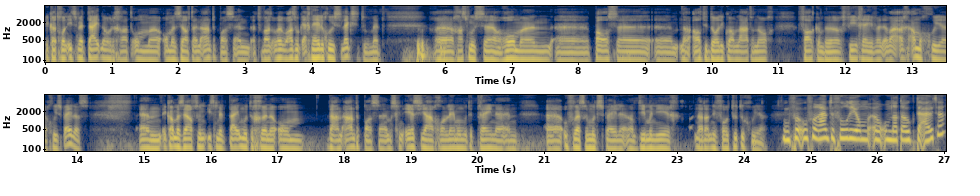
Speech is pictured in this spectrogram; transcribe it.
ik had gewoon iets meer tijd nodig gehad om, eh, om mezelf daarin aan te passen. En het was, was ook echt een hele goede selectie toen. Met uh, Holmen, eh Paulsen, eh nou, Altidor die kwam later nog. Valkenburg, Viergever. Dat waren allemaal goede, goede spelers. En ik had mezelf toen iets meer tijd moeten gunnen om daaraan aan te passen. En misschien het eerste jaar gewoon alleen maar moeten trainen en eh oefenwedstrijden moeten spelen. En op die manier naar dat niveau toe te groeien. Hoeveel, hoeveel ruimte voelde je om, om dat ook te uiten?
